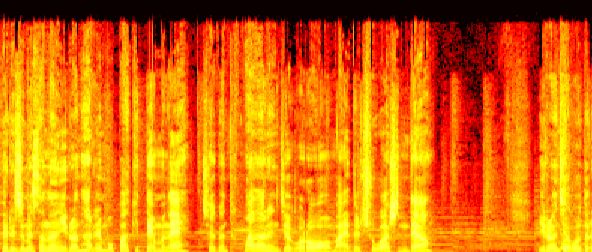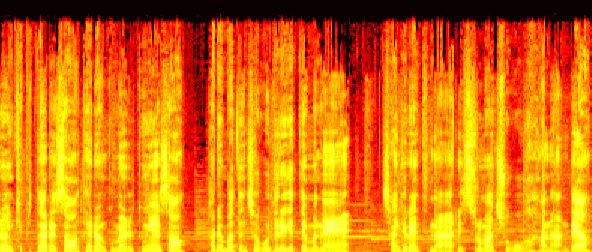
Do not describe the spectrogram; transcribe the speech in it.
대리점에서는 이런 할인을 못 받기 때문에 최근 특판 할인 재고로 많이들 추구하시는데요. 이런 재고들은 캐피탈에서 대량 구매를 통해서 할인받은 재고들이기 때문에 장기 렌트나 리스로만 추구가 가능한데요.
